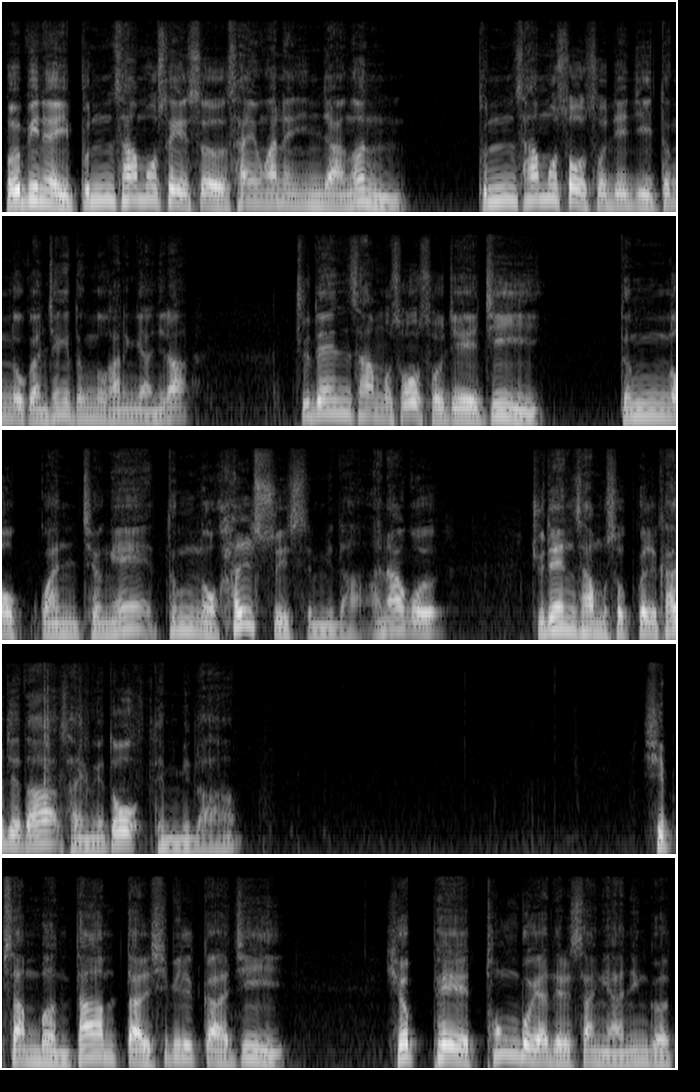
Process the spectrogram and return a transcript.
법인의 분사무소에서 사용하는 인장은 분사무소 소재지 등록관청에 등록하는 게 아니라 주된 사무소 소재지 등록관청에 등록할 수 있습니다. 안 하고 주된 사무소 걸 가져다 사용해도 됩니다. 13번 다음 달 10일까지 협회에 통보해야 될 사항이 아닌 것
